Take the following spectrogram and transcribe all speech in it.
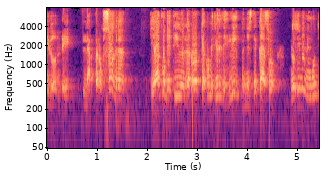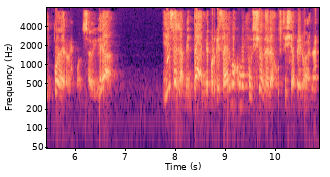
y donde la persona que ha cometido el error, que ha cometido el delito en este caso, no tiene ningún tipo de responsabilidad. Y eso es lamentable, porque sabemos cómo funciona la justicia peruana.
